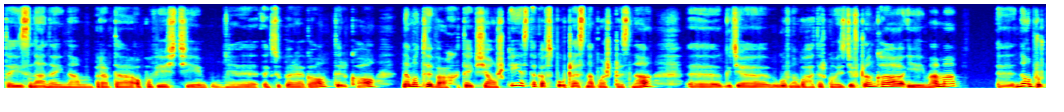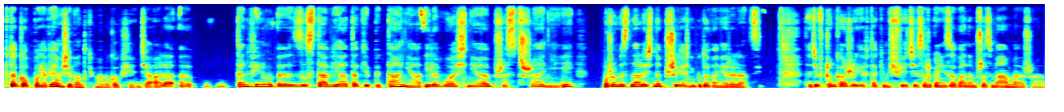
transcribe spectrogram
tej znanej nam, prawda, opowieści e, Exuperego, tylko na motywach tej książki jest taka współczesna płaszczyzna, e, gdzie główną bohaterką jest dziewczynka i jej mama, no, oprócz tego pojawiają się wątki Małego Księcia, ale y, ten film y, zostawia takie pytania, ile właśnie przestrzeni możemy znaleźć na przyjaźń budowanie relacji. Ta dziewczynka żyje w takim świecie zorganizowanym przez mamę, że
